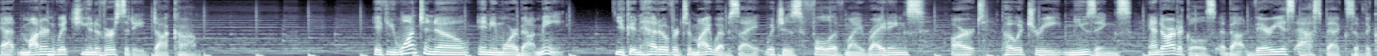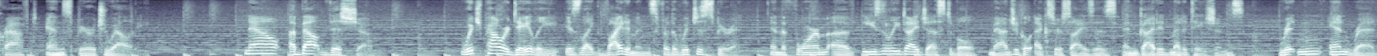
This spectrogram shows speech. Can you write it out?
at modernwitchuniversity.com. If you want to know any more about me, you can head over to my website, which is full of my writings, art, poetry, musings, and articles about various aspects of the craft and spirituality. Now, about this show. Witch Power Daily is like vitamins for the witch's spirit in the form of easily digestible magical exercises and guided meditations, written and read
